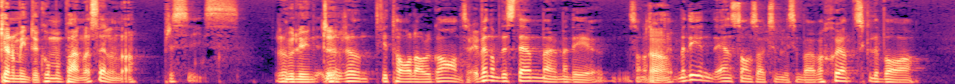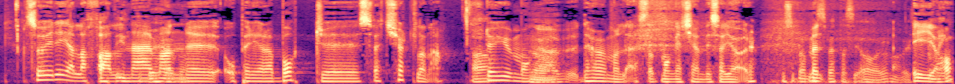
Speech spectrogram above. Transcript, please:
Kan de inte komma på andra ställen då? precis, runt, inte- runt vitala organ. Jag vet inte om det stämmer, men det är sådana Ja. saker. Men det är en, en sån sak som liksom bara, vad skönt det skulle vara. Så är det i alla fall när man behöva. eh, opererar bort eh, svettkörtlarna. Ja. För det är ju många, det har man läst att många kändisar gör. Och så börjar man Men- svettas i öronen. Liksom. Ja.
